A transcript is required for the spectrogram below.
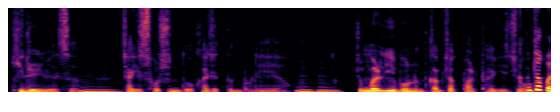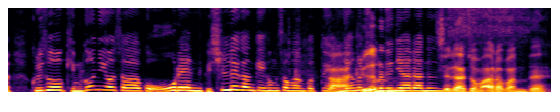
길을 위해서 음. 자기 소신도 가졌던 분이에요. 음흠. 정말 이분은 깜짝 발탁이죠. 깜짝 놀. 그래서 김건희 여사하고 오랜 그 신뢰 관계 형성한 것도 아, 영향을 줬느냐라는 제가 좀 알아봤는데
